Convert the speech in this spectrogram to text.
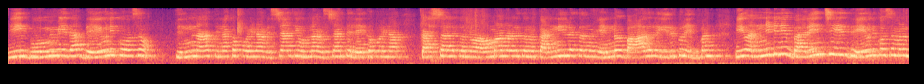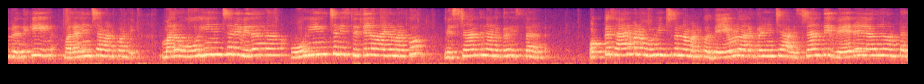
ఈ భూమి మీద దేవుని కోసం తిన్నా తినకపోయినా విశ్రాంతి ఉన్నా విశ్రాంతి లేకపోయినా కష్టాలతోనూ అవమానాలతోనూ కన్నీళ్ళతోనూ ఎన్నో బాధలు ఇరుకులు ఇబ్బంది ఇవన్నిటిని భరించి దేవుని కోసం మనం బ్రతికి మరణించామనుకోండి మనం ఊహించని విధంగా ఊహించని స్థితిలో ఆయన మనకు విశ్రాంతిని అనుగ్రహిస్తారంట ఒక్కసారి మనం ఊహించుకున్నాం అనుకో దేవుడు అనుగ్రహించే ఆ విశ్రాంతి వేరే లెవెల్లో ఉంటుంది.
